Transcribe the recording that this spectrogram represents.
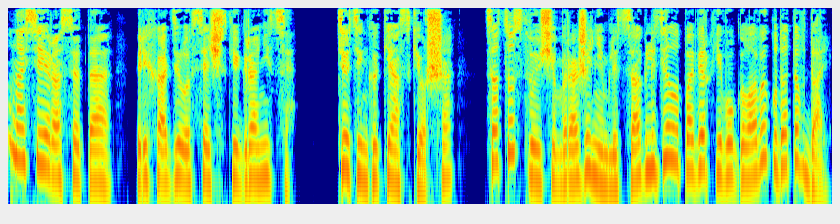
Но на сей раз это переходило всяческие границы. Тетенька Киаскерша с отсутствующим выражением лица глядела поверх его головы куда-то вдаль.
